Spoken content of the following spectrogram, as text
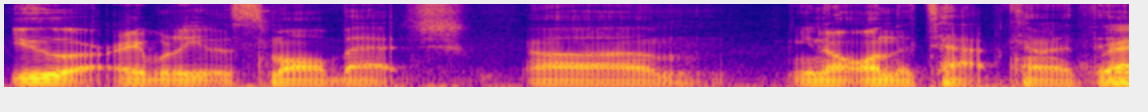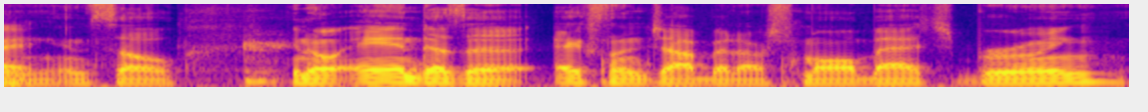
you are able to get a small batch, um, you know, on the tap kind of thing. Right. And so, you know, Anne does an excellent job at our small batch brewing,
